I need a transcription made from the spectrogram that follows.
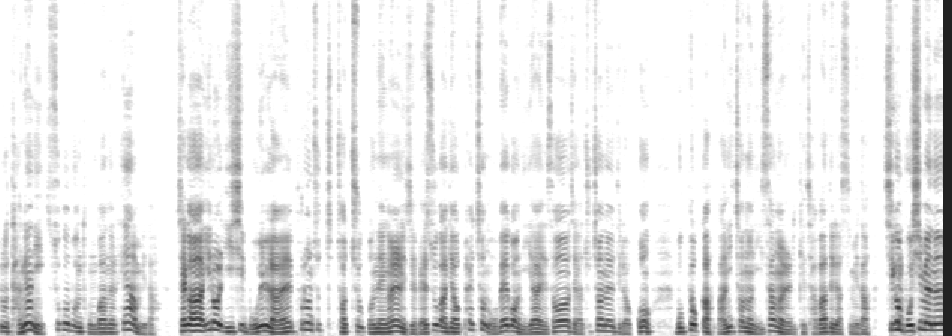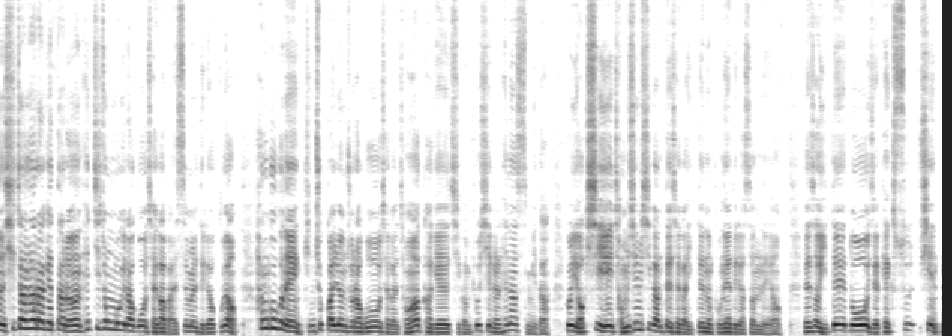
그리고 당연히 수급은 동반을 해야 합니다. 제가 1월 25일 날 푸른저축은행을 이제 매수 가격 8,500원 이하에서 제가 추천을 드렸고 목표가 12,000원 이상을 이렇게 잡아드렸습니다. 지금 보시면은 시장 하락에 따른 해지 종목이라고 제가 말씀을 드렸고요. 한국은행 긴축 관련주라고 제가 정확하게 지금 표시를 해놨습니다. 그리고 역시 점심시간 때 제가 이때는 보내드렸었네요. 그래서 이때도 이제 백수신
